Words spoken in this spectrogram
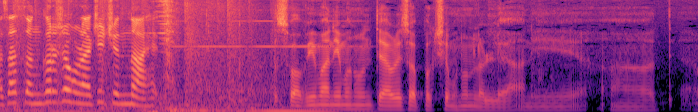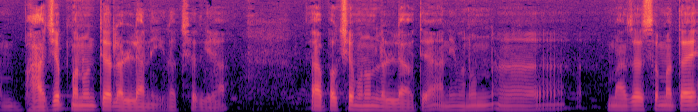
असा संघर्ष होण्याची चिन्ह आहेत. स्वाभिमानी म्हणून त्यावेळेस अपक्ष म्हणून लढल्या आणि भाजप म्हणून त्या लढल्या नाही लक्षात घ्या. त्या अपक्ष म्हणून लढल्या होत्या आणि म्हणून माझं असं मत आहे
